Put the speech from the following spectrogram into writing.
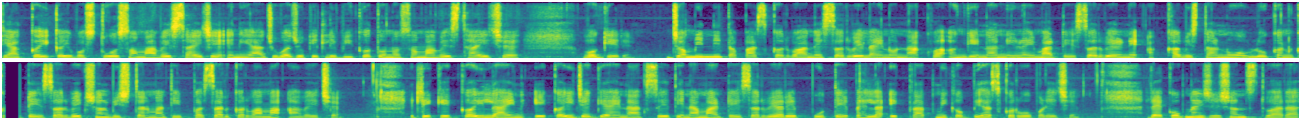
ત્યાં કઈ કઈ વસ્તુઓ સમાવેશ થાય છે, એની આજુબાજુ કેટલી વિગતોનો સમાવેશ થાય છે વગેરે. જમીનની તપાસ કરવા અને સર્વે લાઈનો નાખવા અંગેના નિર્ણય માટે સર્વેયરને આખા વિસ્તારનું અવલોકન માટે સર્વેક્ષણ વિસ્તારમાંથી પસાર કરવામાં આવે છે. એટલે કે કઈ લાઈન એ કઈ જગ્યાએ નાખશે તેના માટે સર્વેયરે પોતે પહેલાં એક પ્રાથમિક અભ્યાસ કરવો પડે છે. રેકોગ્નાઇઝેશન્સ દ્વારા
